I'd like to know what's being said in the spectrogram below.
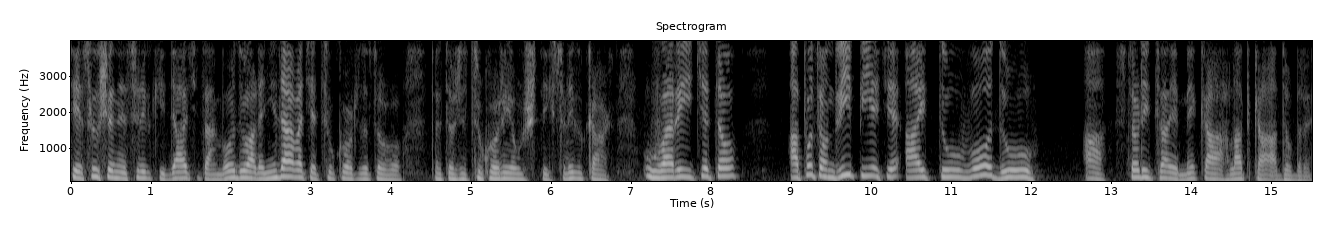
tie sušené slivky dáte tam vodu, ale nedávate cukor do toho, pretože cukor je už v tých slivkách. Uvaríte to a potom vypijete aj tú vodu a stolica je meká, hladká a dobre.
